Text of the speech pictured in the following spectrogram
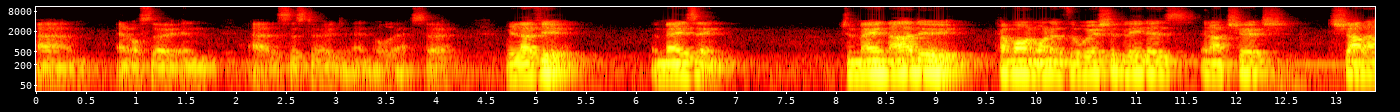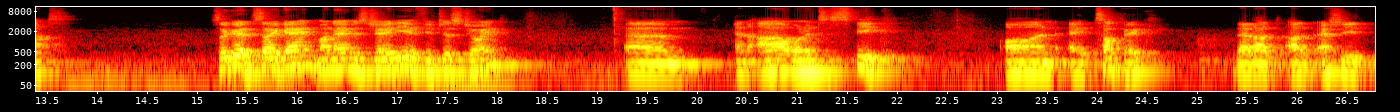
um, and also in uh, the sisterhood and all that. So we love you. Amazing. Jermaine Nadu, come on, one of the worship leaders in our church. Shout out. So good. So again, my name is JD. If you've just joined, um, and I wanted to speak on a topic that I'd, I'd actually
